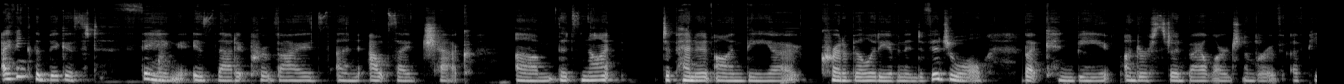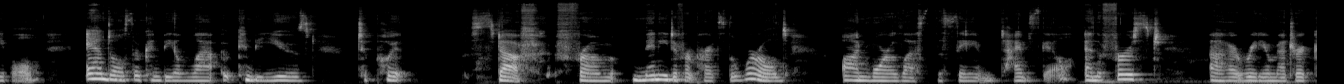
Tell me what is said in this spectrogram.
i think the biggest thing is that it provides an outside check um, that's not dependent on the uh, credibility of an individual, but can be understood by a large number of, of people, and also can be allow- can be used to put stuff from many different parts of the world on more or less the same timescale. And the first uh, radiometric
